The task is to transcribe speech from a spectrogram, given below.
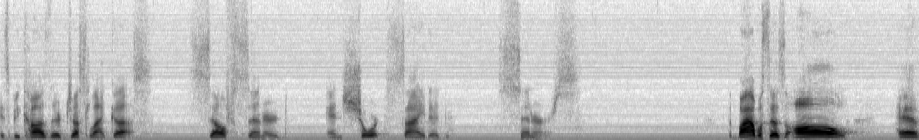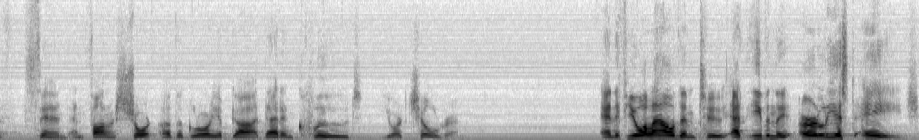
It's because they're just like us self centered and short sighted sinners. The Bible says all have sinned and fallen short of the glory of God. That includes your children. And if you allow them to, at even the earliest age,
